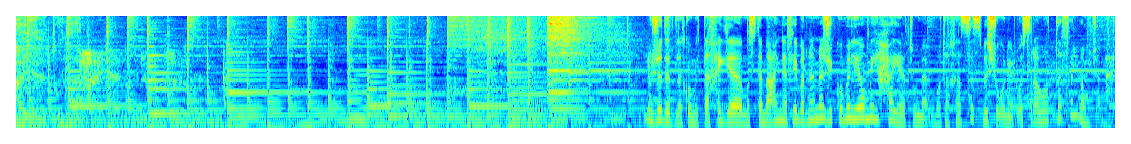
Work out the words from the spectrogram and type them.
حياتنا. نجدد لكم التحية مستمعين في برنامجكم اليومي حياتنا المتخصص بشؤون الأسرة والطفل والجمال.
